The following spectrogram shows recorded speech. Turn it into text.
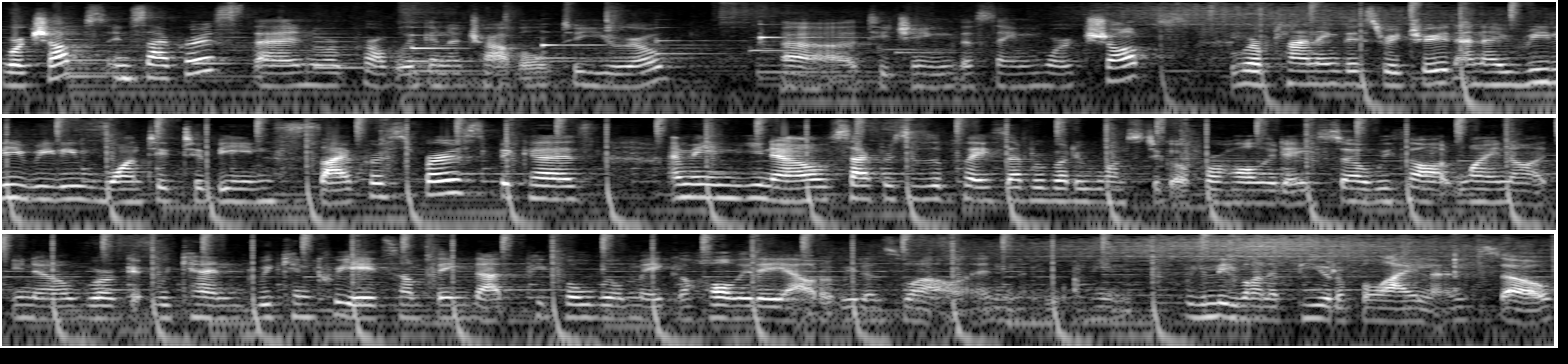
workshops in Cyprus, then we're probably gonna travel to Europe uh, teaching the same workshops. We're planning this retreat and I really, really wanted to be in Cyprus first because I mean, you know, Cyprus is a place everybody wants to go for a holiday. So we thought, why not? You know, we we can we can create something that people will make a holiday out of it as well. And I mean, we live on a beautiful island, so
